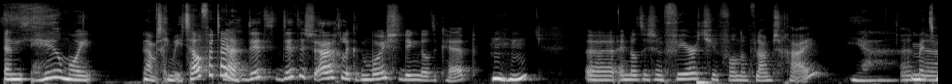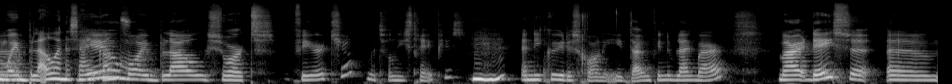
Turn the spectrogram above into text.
een heel mooi, nou, misschien wil je het zelf vertellen. Dit, dit is eigenlijk het mooiste ding dat ik heb. Mhm. Eh, en dat is een veertje van een Vlaamse gaai. Ja, met eh, mooi blauw aan de zijkant. Heel mooi blauw-zwart veertje met van die streepjes. Mhm. En die kun je dus gewoon in je tuin vinden blijkbaar. Maar deze ehm,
